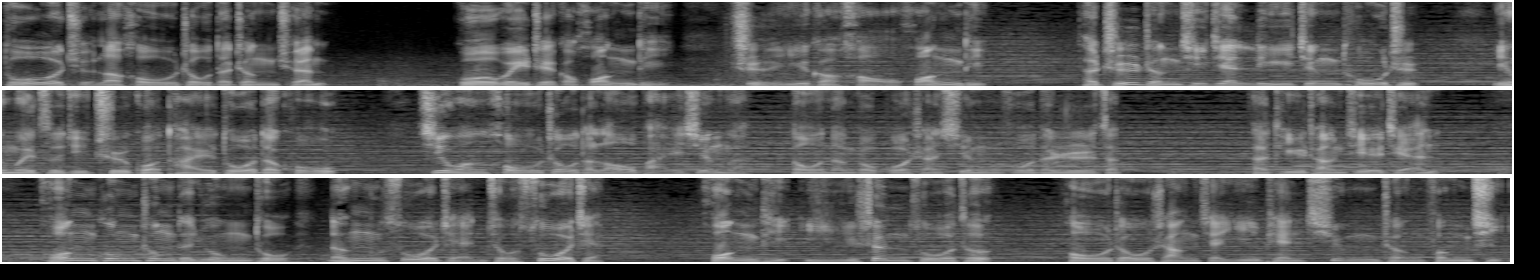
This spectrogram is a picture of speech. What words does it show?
夺取了后周的政权。郭威这个皇帝是一个好皇帝，他执政期间励精图治，因为自己吃过太多的苦，希望后周的老百姓啊都能够过上幸福的日子。他提倡节俭，皇宫中的用度能缩减就缩减，皇帝以身作则，后周上下一片清正风气，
